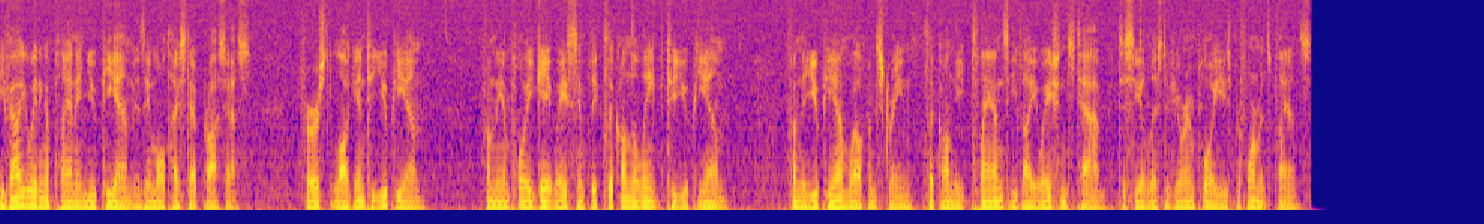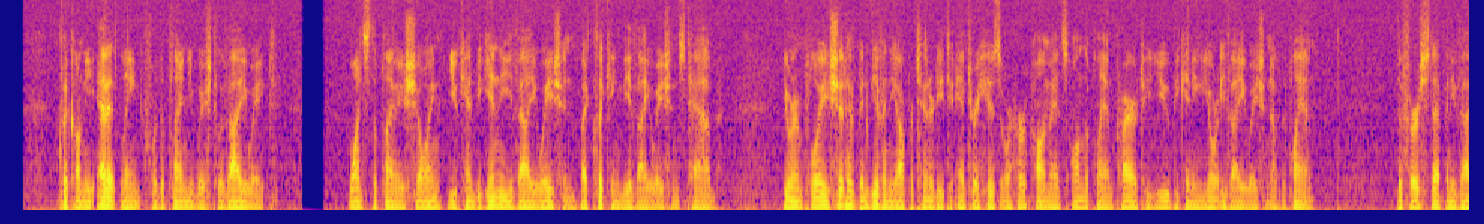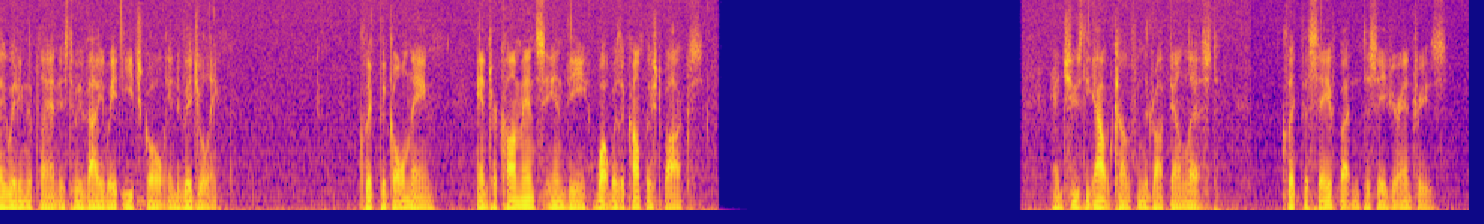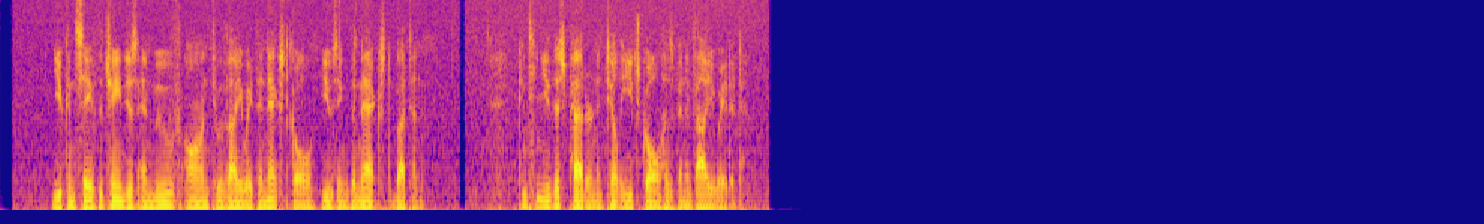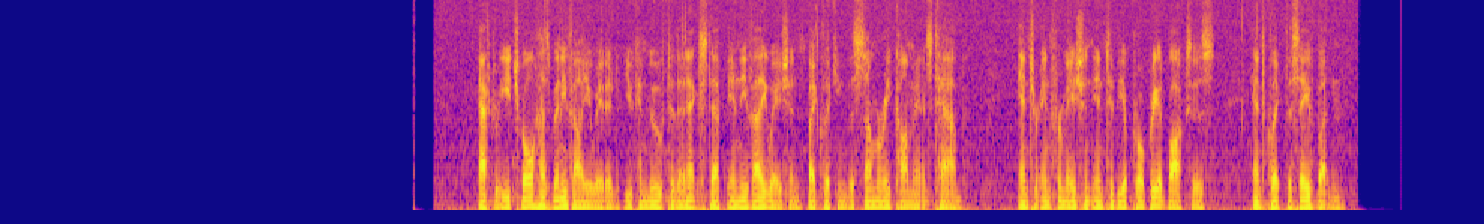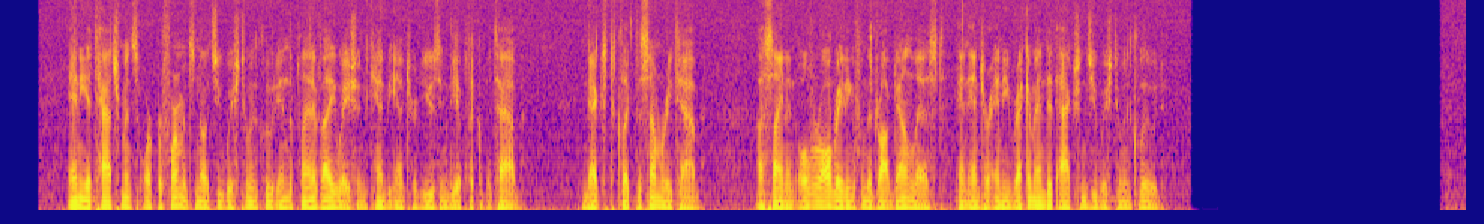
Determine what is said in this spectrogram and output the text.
Evaluating a plan in UPM is a multi-step process. First, log into UPM. From the Employee Gateway, simply click on the link to UPM. From the UPM Welcome screen, click on the Plans Evaluations tab to see a list of your employees' performance plans. Click on the Edit link for the plan you wish to evaluate. Once the plan is showing, you can begin the evaluation by clicking the Evaluations tab. Your employee should have been given the opportunity to enter his or her comments on the plan prior to you beginning your evaluation of the plan. The first step in evaluating the plan is to evaluate each goal individually. Click the goal name, enter comments in the What was accomplished box, and choose the outcome from the drop-down list. Click the Save button to save your entries. You can save the changes and move on to evaluate the next goal using the Next button. Continue this pattern until each goal has been evaluated. After each goal has been evaluated, you can move to the next step in the evaluation by clicking the Summary Comments tab. Enter information into the appropriate boxes and click the Save button. Any attachments or performance notes you wish to include in the plan evaluation can be entered using the applicable tab. Next, click the Summary tab. Assign an overall rating from the drop-down list and enter any recommended actions you wish to include.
